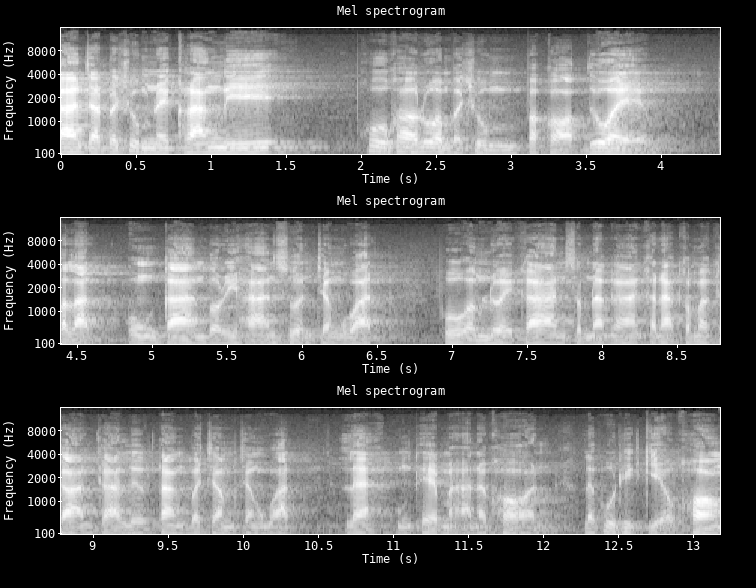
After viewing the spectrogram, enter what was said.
การจัดประชุมในครั้งนี้ ผู้เข้าร่วมประชุมประกอบด้วยปลัดองค์การบริหารส่วนจังหวัด ผู้อำนวยการสำนักงานคณะกรรมการการเลือกตั้งประจำจังหวัด และกรุงเทพมหานคร และผู้ที่เกี่ยวข้อง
